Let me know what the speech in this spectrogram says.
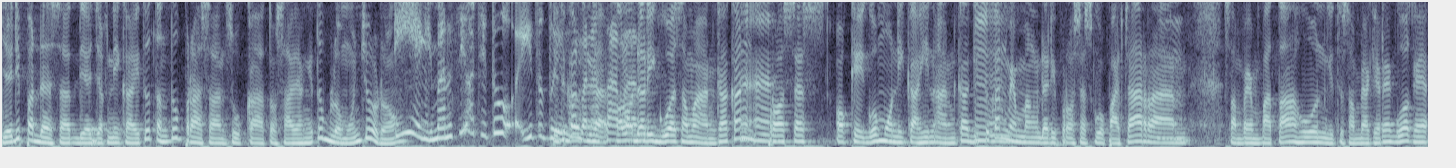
jadi pada saat diajak nikah itu tentu perasaan suka atau sayang itu belum muncul dong. Iya gimana sih Oci? Itu itu tuh itu yang kan gue penasaran kalau dari gua sama Anka kan proses oke gue mau nikahin Anka gitu kan memang dari proses gue pacaran sampai empat tahun gitu sampai akhirnya gua kayak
